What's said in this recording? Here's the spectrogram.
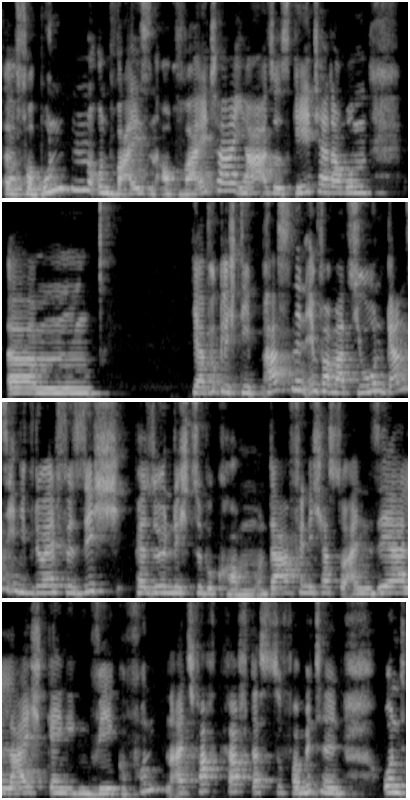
äh, verbunden und weisen auch weiter. Ja, also es geht ja darum, ähm, ja wirklich die passenden Informationen ganz individuell für sich persönlich zu bekommen. Und da finde ich, hast du einen sehr leichtgängigen Weg gefunden, als Fachkraft das zu vermitteln. Und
